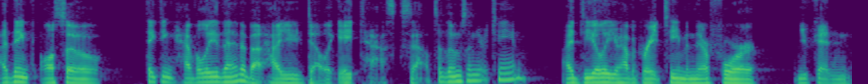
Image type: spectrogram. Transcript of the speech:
I think also thinking heavily then about how you delegate tasks out to those on your team. Ideally, you have a great team and therefore you can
